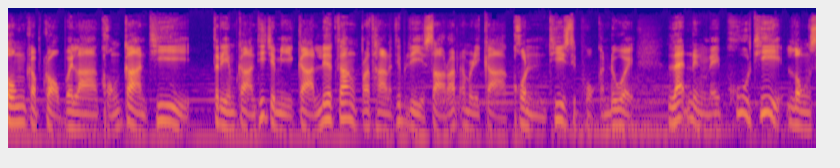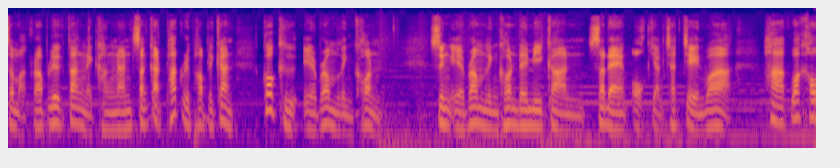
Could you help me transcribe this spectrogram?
ตรงกับกรอบเวลาของการที่เตรียมการที่จะมีการเลือกตั้งประธานาธิบดีสหรัฐอเมริกาคนที่ 16 กันด้วย และหนึ่งในผู้ที่ลงสมัครรับเลือกตั้งในครั้งนั้น สังกัดพรรคริพับลิกันก็คือเอบรัมลิงคอนซึ่งเอบรัมลิงคอนได้มีการแสดงออกอย่างชัดเจนว่า หากว่าเขา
